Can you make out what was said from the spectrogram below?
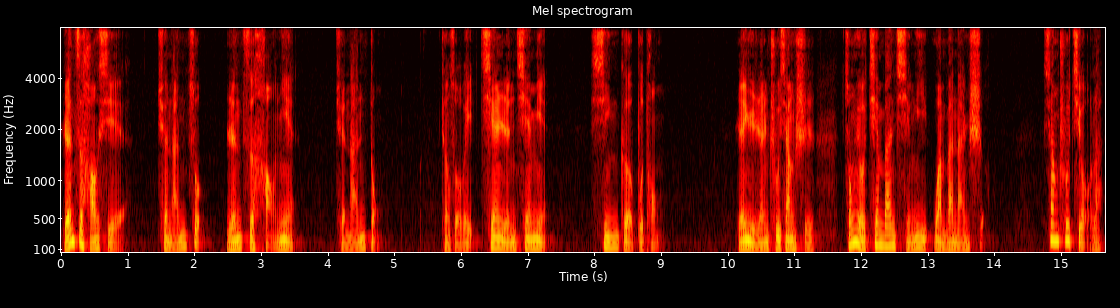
人字好写却难做，人字好念却难懂。正所谓千人千面，心各不同。人与人初相识。总有千般情谊，万般难舍。相处久了，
